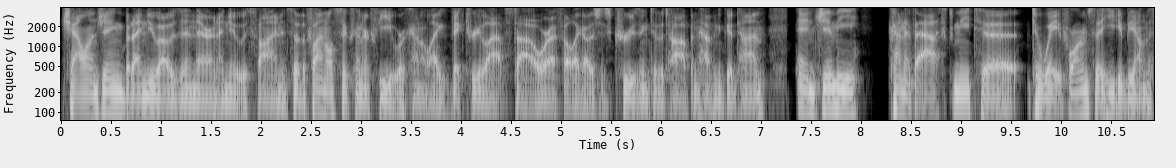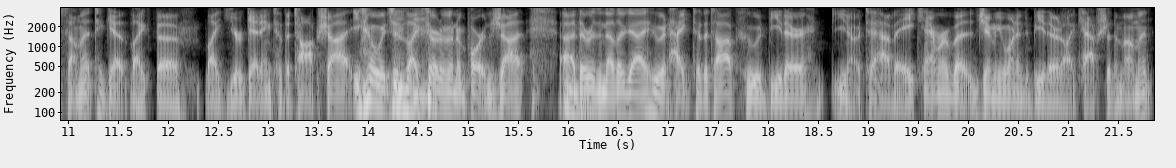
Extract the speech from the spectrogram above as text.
challenging, but I knew I was in there and I knew it was fine. And so the final 600 feet were kind of like victory lap style, where I felt like I was just cruising to the top and having a good time. And Jimmy kind of asked me to to wait for him so that he could be on the summit to get like the like you're getting to the top shot you know which is mm-hmm. like sort of an important shot uh, mm-hmm. there was another guy who had hiked to the top who would be there you know to have a camera but jimmy wanted to be there to like capture the moment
